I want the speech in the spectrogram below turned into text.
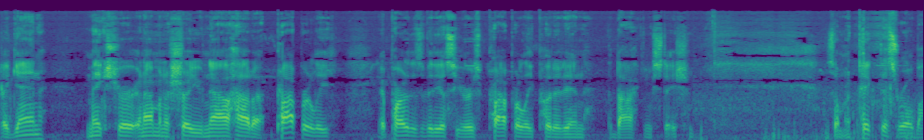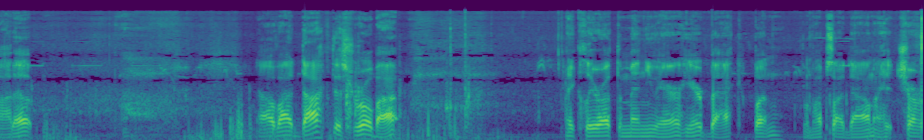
again, make sure, and I'm going to show you now how to properly, a part of this video series, properly put it in the docking station. So I'm to pick this robot up. Now if I dock this robot, I clear out the menu air here, back button from upside down. I hit charge.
